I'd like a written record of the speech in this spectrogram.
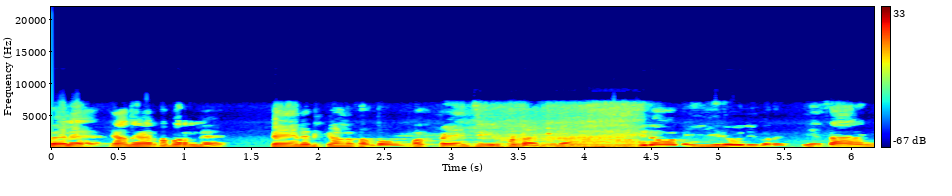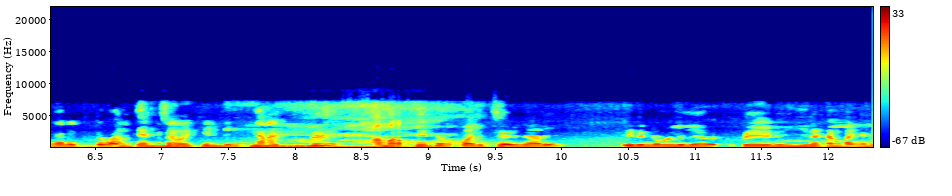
വില ഞാൻ നേരത്തെ പറഞ്ഞില്ലേ പേൻ എടുക്കാനുള്ള സംഭവം. മുമ്പ് പേൻ ചീർപ്പുണ്ടായിരുന്നില്ല. ഇതേപോലത്തെ ഈരോലി പറയും. ഈ സാധനം ഇങ്ങനെ ഇട്ടിട്ട് വലിച്ചിട്ട് ഇങ്ങനെ ഇട്ടിട്ട് അമർത്തിയിട്ട് വലിച്ചു കഴിഞ്ഞാൽ ഇതിന്റെ ഉള്ളിൽ പേന് ഈരൊക്കെ ഉണ്ടെങ്കിൽ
